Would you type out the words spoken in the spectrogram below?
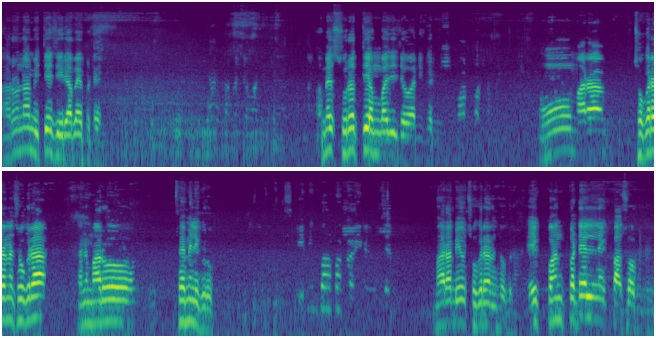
મારું નામ હિતેશ હીરાભાઈ પટેલ. અમે સુરતથી અંબાજી જવાની કરી? હું, મારા છોકરાના છોકરા અને મારો ફેમિલી ગ્રુપ મારા બે છોકરાના છોકરા. એક પંત પટેલ ને એક પાસવા પટેલ.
